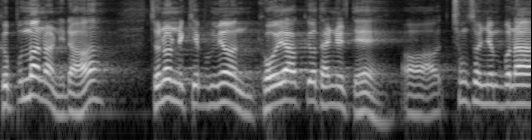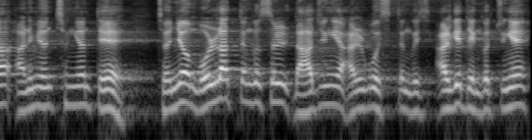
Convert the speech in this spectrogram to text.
그뿐만 아니라 저는 이렇게 보면 교회 학교 다닐 때 어, 청소년부나 아니면 청년 때 전혀 몰랐던 것을 나중에 알고 있었던 것 알게 된 것 중에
